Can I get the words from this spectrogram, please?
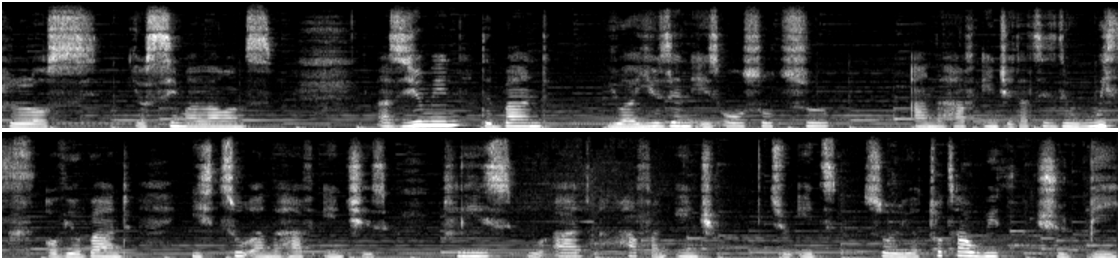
plus your seam allowance. Assuming the band you are using is also two and a half inches. That is the width of your band is two and a half inches. Please you add half an inch to it. So your total width should be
